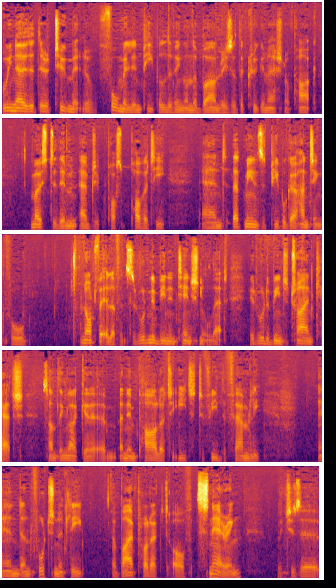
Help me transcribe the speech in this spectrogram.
we know that there are two, four million people living on the boundaries of the Kruger National Park, most of them in abject poverty, and that means that people go hunting for, not for elephants. It wouldn't have been intentional that. It would have been to try and catch something like a, um, an impala to eat to feed the family. And unfortunately, a byproduct of snaring, which is a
